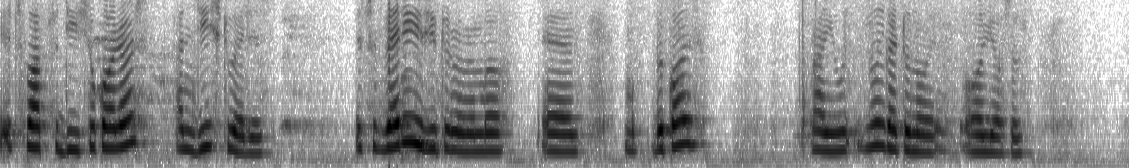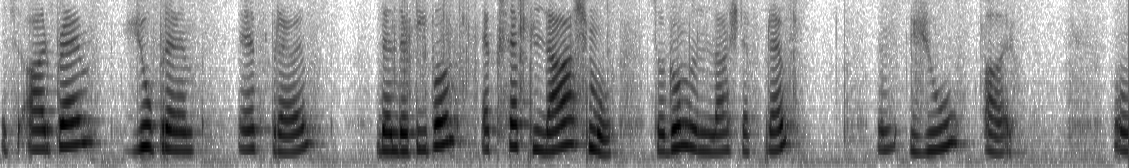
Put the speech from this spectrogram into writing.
It swaps these two corners and these two edges it's very easy to remember and because uh, you, you will get to know all yourself. It's r prime u prime f prime then the t perm except last move so don't do last f prime. And u r. Oh,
